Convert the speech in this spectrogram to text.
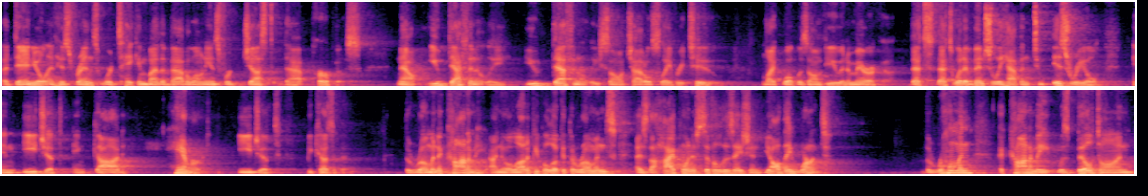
Uh, Daniel and his friends were taken by the Babylonians for just that purpose. Now, you definitely, you definitely saw chattel slavery too, like what was on view in America. That's, that's what eventually happened to Israel in Egypt, and God hammered Egypt because of it. The Roman economy. I know a lot of people look at the Romans as the high point of civilization. Y'all, they weren't. The Roman economy was built on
